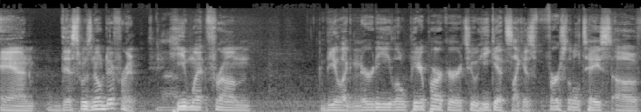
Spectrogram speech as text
And this was no different. He went from being like nerdy little Peter Parker to he gets like his first little taste of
